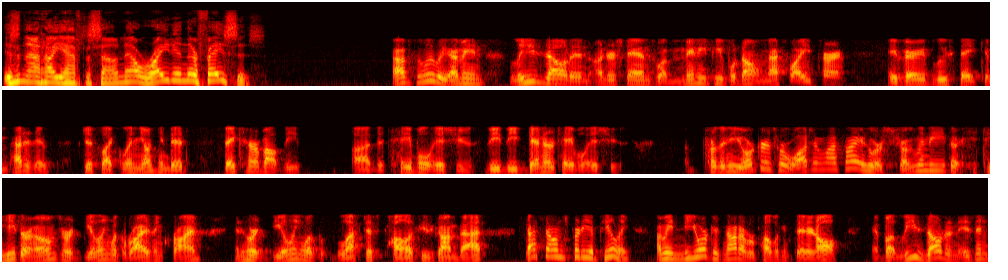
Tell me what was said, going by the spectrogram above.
Isn't that how you have to sound now? Right in their faces. Absolutely. I mean, Lee Zeldin understands what many people don't, and that's why he turned a very blue state competitive, just like Glenn Youngkin did. They care about the uh, the table issues, the the dinner table issues. For the New Yorkers who are watching last night, who are struggling to heat their, to heat their homes, who are dealing with rising crime, and who are dealing with leftist policies gone bad, that sounds pretty appealing. I mean, New York is not a Republican state at all, but Lee Zeldin is in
